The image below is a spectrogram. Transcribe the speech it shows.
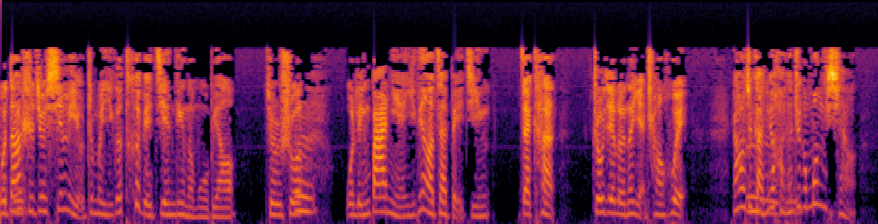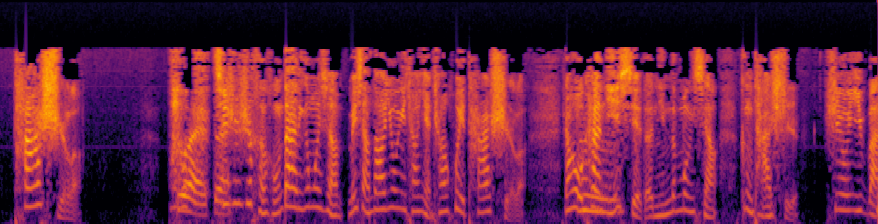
我当时就心里有这么一个特别坚定的目标，就是说我零八年一定要在北京再看周杰伦的演唱会，然后就感觉好像这个梦想踏实了。对，其实是很宏大的一个梦想，没想到用一场演唱会踏实了。然后我看您写的，您的梦想更踏实，是用一碗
